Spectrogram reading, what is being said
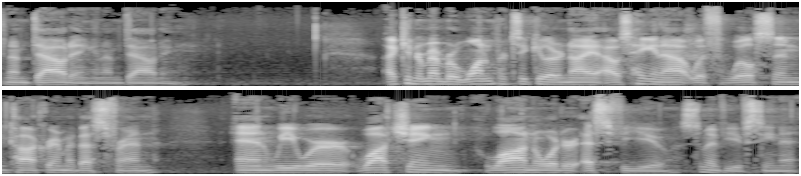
And I'm doubting and I'm doubting. I can remember one particular night I was hanging out with Wilson Cochran, my best friend, and we were watching Law and Order SVU. Some of you have seen it.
